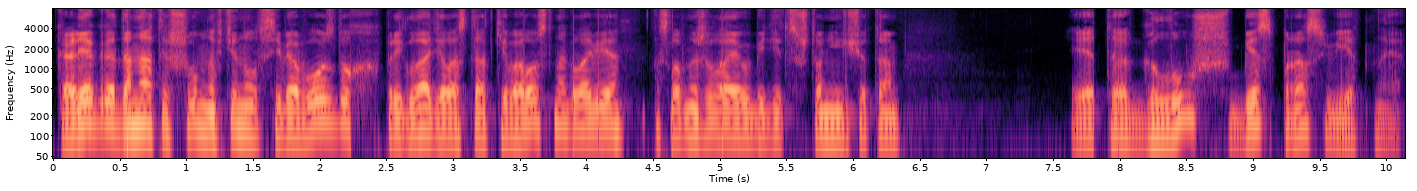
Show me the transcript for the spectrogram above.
Коллега Донаты шумно втянул в себя воздух, пригладил остатки волос на голове, словно желая убедиться, что они еще там. Это глушь беспросветная.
